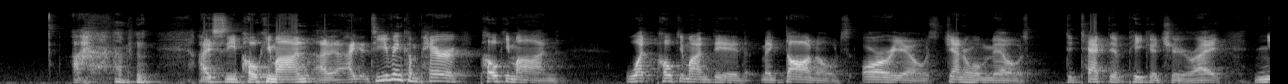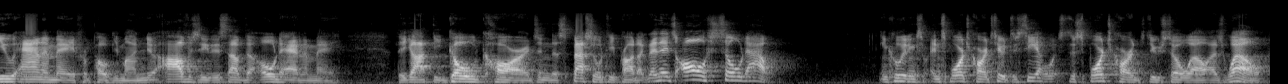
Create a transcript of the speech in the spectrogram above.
I mean, I see Pokemon. I, I, to even compare Pokemon, what Pokemon did, McDonald's, Oreos, General Mills, Detective Pikachu, right? New anime for Pokemon. New, obviously, they have the old anime. They got the gold cards and the specialty product, and it's all sold out, including in sports cards too. To see how the sports cards do so well as well,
